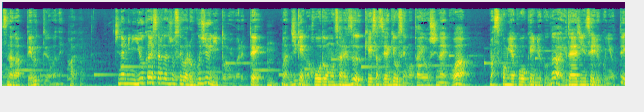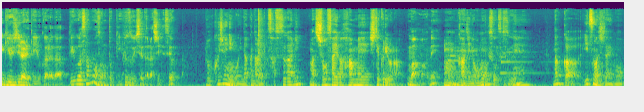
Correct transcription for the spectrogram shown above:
つながってるっていうのがね。はいはい。ちなみに誘拐された女性は60人とも言われて、うん。まあ、事件が報道もされず警察や行政も対応しないのはマスコミや公権力がユダヤ人勢力によって牛耳られているからだっていう噂もその時付随してたらしいですよ60人もいなくなればさすがに、まあ、詳細が判明してくるような、まあまあね、うん感じに思うんですそうけですよね。どねなんかいつの時代も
